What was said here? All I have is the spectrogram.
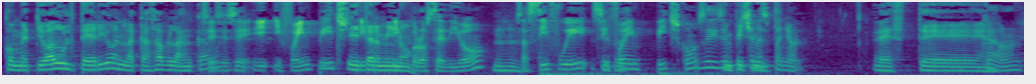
cometió adulterio en la Casa Blanca. Sí, sí, sí. Y, y fue impeached. Y terminó. Y procedió. O sea, sí fui, sí, Sí, fue impeached. ¿Cómo se dice impeached en español? Este. Cabrón.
